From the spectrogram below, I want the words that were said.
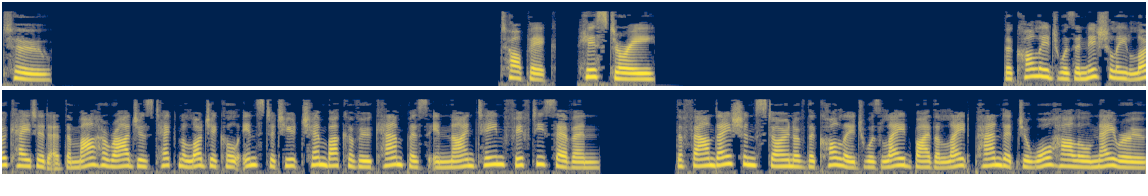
2 History The college was initially located at the Maharajas Technological Institute Chembakavu campus in 1957. The foundation stone of the college was laid by the late Pandit Jawaharlal Nehru,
